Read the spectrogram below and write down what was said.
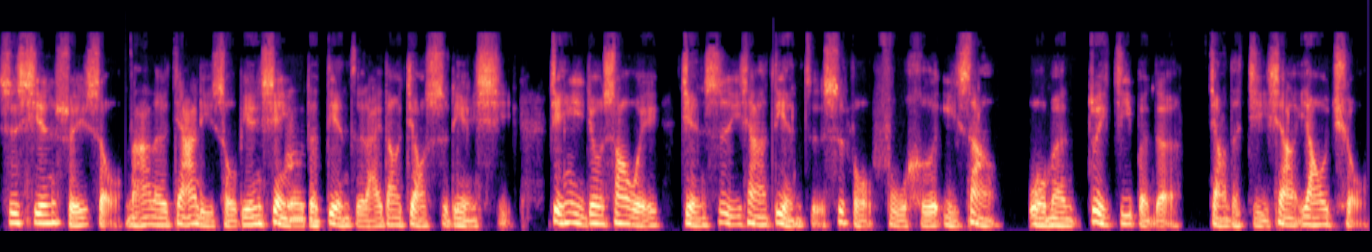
是先随手拿了家里手边现有的垫子来到教室练习，嗯、建议就稍微。检视一下垫子是否符合以上我们最基本的讲的几项要求。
